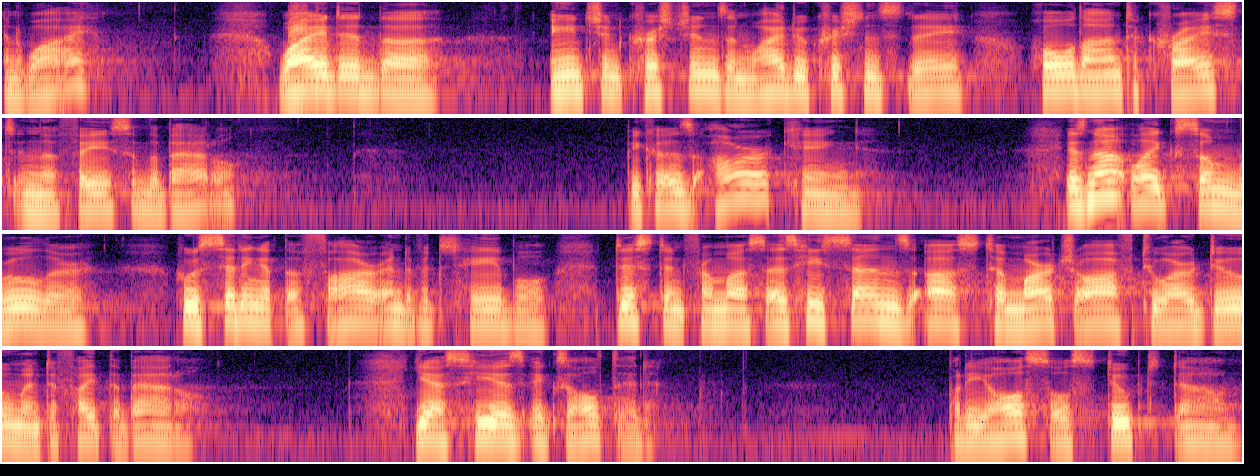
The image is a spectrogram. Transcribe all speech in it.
And why? Why did the ancient Christians and why do Christians today hold on to Christ in the face of the battle? Because our King is not like some ruler who's sitting at the far end of a table, distant from us, as he sends us to march off to our doom and to fight the battle. Yes, he is exalted, but he also stooped down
